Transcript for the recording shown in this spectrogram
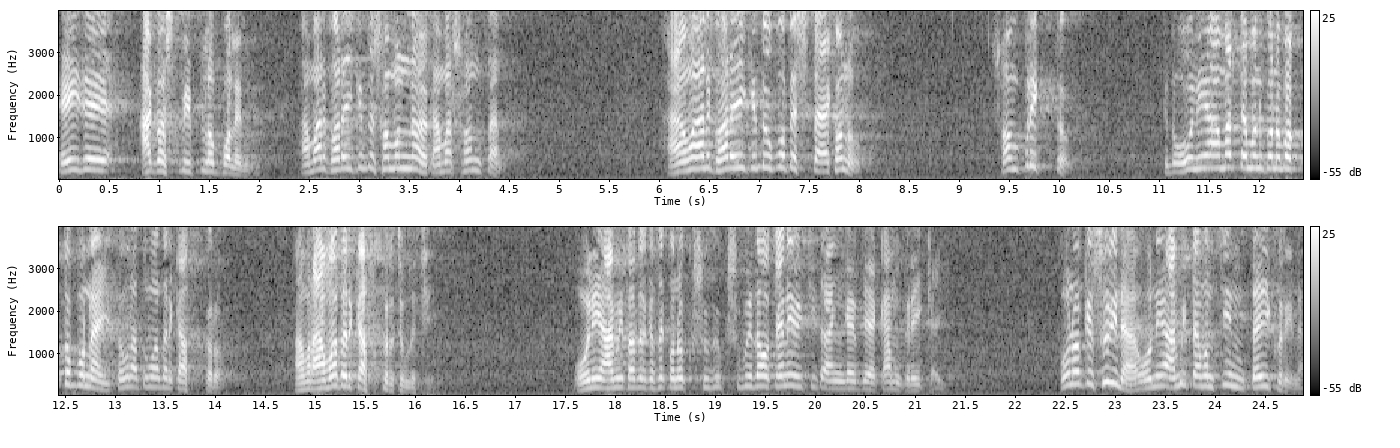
এই যে আগস্ট বিপ্লব বলেন, আমার ঘরেই কিন্তু সমন্বয়ক, আমার সন্তান। আমার ঘরেই কিন্তু উপদেষ্টা এখনও। সম্পৃক্ত। কিন্তু ও নিয়ে আমার তেমন কোনো বক্তব্য নাই। তোমরা তোমাদের কাজ করো। আমরা আমাদের কাজ করে চলেছি। উনি, আমি তাদের কাছে কোনো সুযোগ সুবিধাও চাই ওই চিটাঙ্গে যে কাম করেই খাই। কোনো কিছুই না। উনি, আমি তেমন চিন্তাই করি না।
